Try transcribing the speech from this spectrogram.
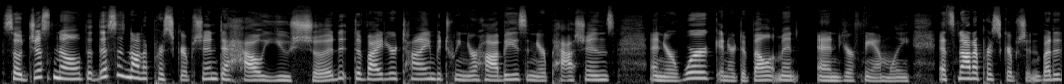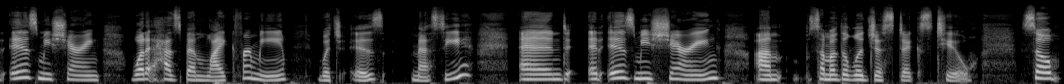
So just know that this is not a prescription to how you should divide your time between your hobbies and your passions and your work and your development and your family. It's not a prescription, but it is me sharing what it has been like for me, which is messy. And it is me sharing um, some of the logistics too. So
